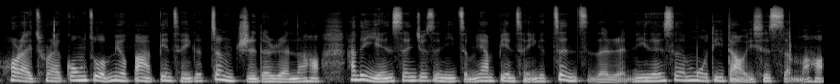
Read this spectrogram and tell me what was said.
后来出来工作没有办法变成一个正直的人呢？哈，他的延伸就是你怎么样变成一个正直的人？你人生的目的到底是什么？哈，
